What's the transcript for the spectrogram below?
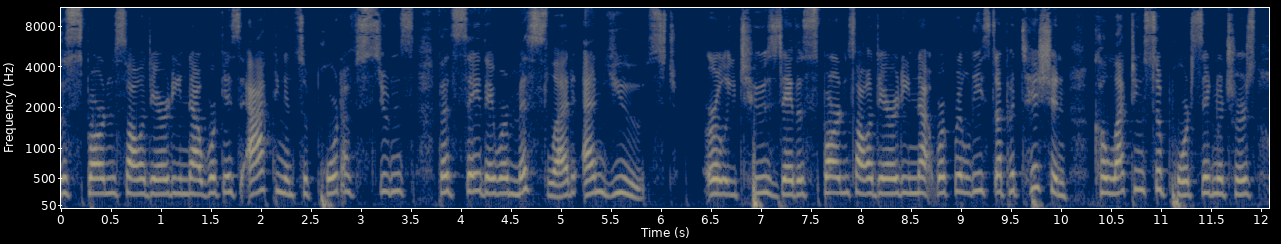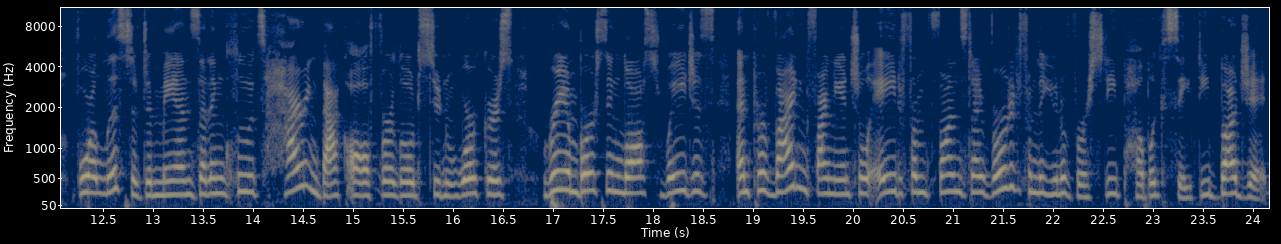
the Spartan Solidarity Network is acting in support of students that say they were misled and used. Early Tuesday, the Spartan Solidarity Network released a petition collecting support signatures for a list of demands that includes hiring back all furloughed student workers, reimbursing lost wages, and providing financial aid from funds diverted from the university public safety budget.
